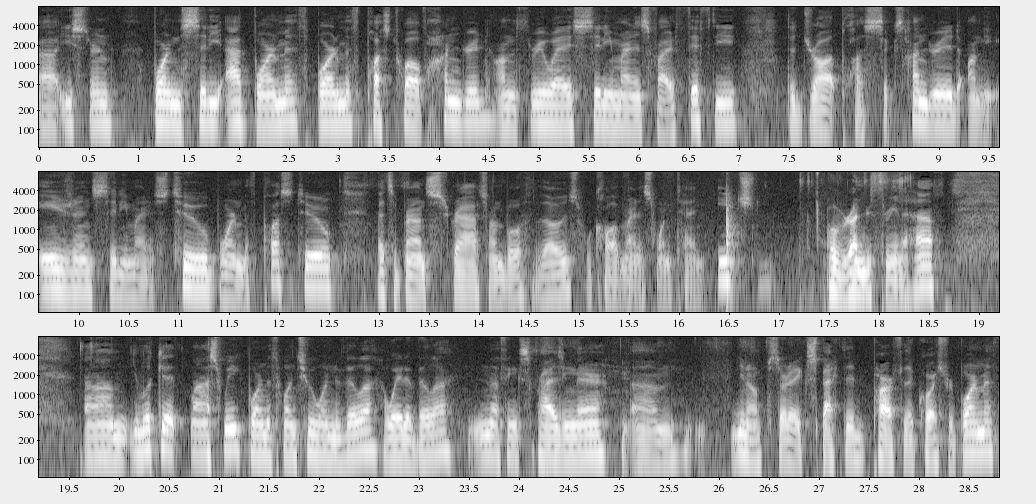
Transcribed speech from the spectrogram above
uh, Eastern. Bournemouth City at Bournemouth. Bournemouth plus 1200 on the three way. City minus 550. The draw at plus 600 on the Asian. City minus 2. Bournemouth plus 2. That's a brown scratch on both of those. We'll call it minus 110 each. Over under 3.5. Um, you look at last week, Bournemouth 1 2 1 to Villa, away to Villa. Nothing surprising there. Um, you know, sort of expected par for the course for Bournemouth.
